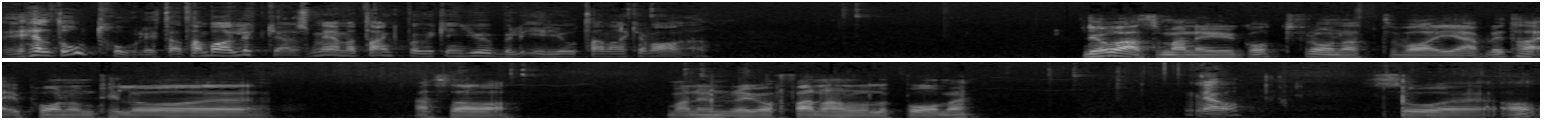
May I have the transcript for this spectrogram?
Det är helt otroligt att han bara lyckades med med tanke på vilken jubelidiot han verkar vara. Jo, alltså man är ju gått från att vara jävligt high på honom till att... Eh, alltså... Man undrar ju vad fan han håller på med. Ja. Så, eh, ja.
